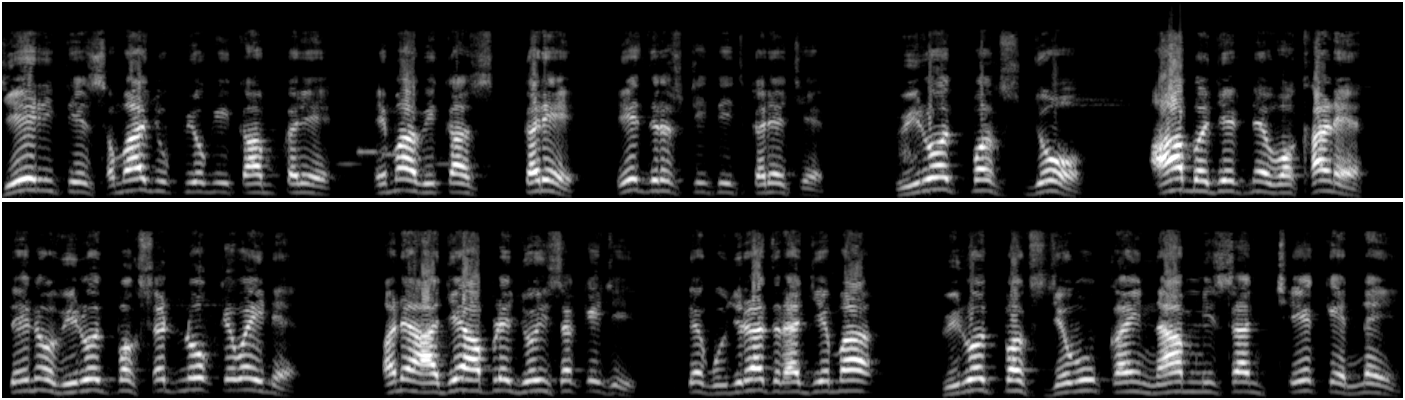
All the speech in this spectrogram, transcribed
જે રીતે સમાજ ઉપયોગી કામ કરે, એમાં વિકાસ કરે, એ દ્રષ્ટિથી જ કરે છે. વિરોધ પક્ષ જો આ બજેટને વખાણે તો એનો વિરોધ પક્ષ જ ન કહેવાય ને. અને આજે આપણે જોઈ શકીએ છીએ કે ગુજરાત રાજ્યમાં વિરોધ પક્ષ જેવું કંઈ નામ નિશાન છે કે નહીં?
